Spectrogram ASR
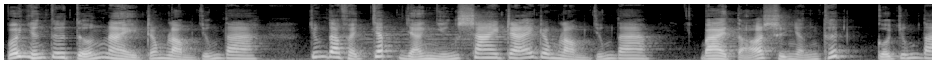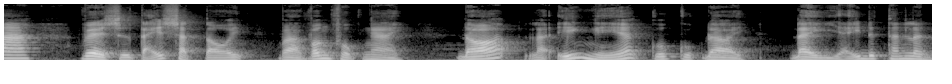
Với những tư tưởng này trong lòng chúng ta, chúng ta phải chấp nhận những sai trái trong lòng chúng ta, bày tỏ sự nhận thức của chúng ta về sự tẩy sạch tội và vân phục Ngài. Đó là ý nghĩa của cuộc đời đầy dẫy Đức Thánh Linh.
